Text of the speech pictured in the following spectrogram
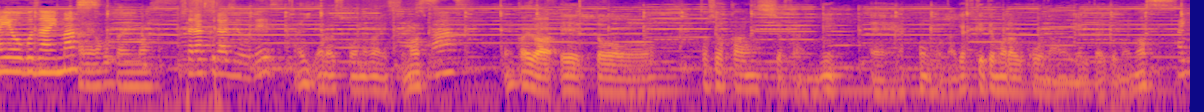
はようございまおはよすうございます。働くラジオですはい、よろしくお願いします。します今回はえっ、と図書館司書さんに、えー本を投げつけてもらうコーナーをやりたいと思います。はい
